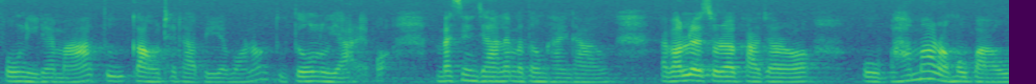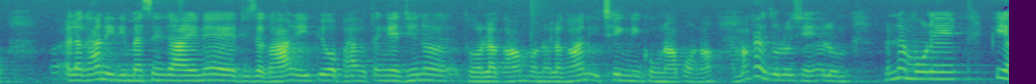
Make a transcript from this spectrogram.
ဖုန်းတွေထဲမှာသူအကောင့်ထည့်ထားပေးတယ်ပေါ့နော်သူသုံးလို့ရတယ်ပေါ့ Messenger လည်းမသုံးခိုင်းထားဘူးအဲဘာလို့လဲဆိုတော့အခါကျတော့ဟိုဘာမှတော့မဟုတ်ပါဘူးအလကားနေဒီ Messenger တွေနဲ့ဒီစကားတွေပြောဘာတငယ်ချင်းတော့ဒေါ်လကောင်းပေါ့နော်လကားနေအချိန်နေကုန်တာပေါ့နော်မခိုင်ဆိုလို့ရှိရင်အဲ့လိုမနှက်မိုးလင်းဖိရ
